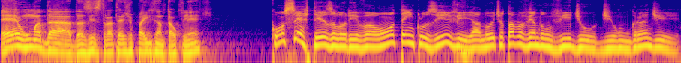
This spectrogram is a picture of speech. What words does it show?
É uma da, das estratégias para encantar o cliente? Com certeza, Loriva. Ontem, inclusive, à noite eu estava vendo um vídeo de um grande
